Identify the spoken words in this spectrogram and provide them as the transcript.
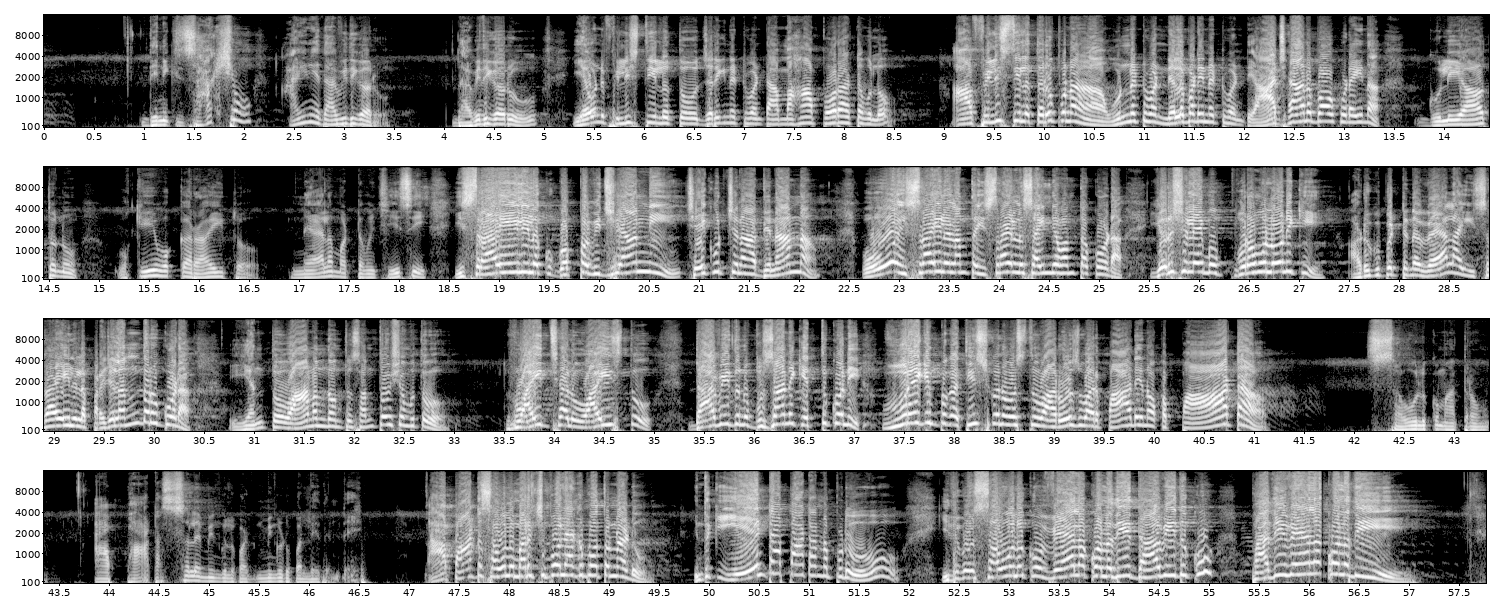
దీనికి సాక్ష్యం ఆయనే దావిది గారు. దావిది గారు ఏమండి ఫిలిస్తీన్లతో జరిగినటువంటి ఆ మహాపోరాటంలో ఆ ఫిలిస్తీన్ల తరపున ఉన్నటువంటి నిలబడినటువంటి ఆజానుభావుడైన గులియాతును ఒకే ఒక్క రాయితో నేలమట్టము చేసి ఇస్రాయేలీలకు గొప్ప విజయాన్ని చేకూర్చిన ఆ దినాన్న ఓ ఇస్రాయిలంతా ఇస్రాయిల్ సైన్యం అంతా కూడా ఎరుసలేము పురములోనికి అడుగుపెట్టిన వేళ ఇస్రాయేలీల ప్రజలందరూ కూడా ఎంతో ఆనందంతో సంతోషముతో వాయిద్యాలు వాయిస్తూ దావీదును భుజానికి ఎత్తుకొని ఊరేగింపుగా తీసుకొని వస్తూ ఆ రోజు వారు పాడిన ఒక పాట సౌలుకు మాత్రం ఆ పాట అస్సలే మింగులు పడ్ మింగుడు పడలేదండి. ఆ పాట సౌలు మర్చిపోలేకపోతున్నాడు. ఇంతకీ ఏంటి ఆ పాట అన్నప్పుడు ఇదిగో సౌలుకు వేల కొలది దావీదుకు పదివేల కొలది.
